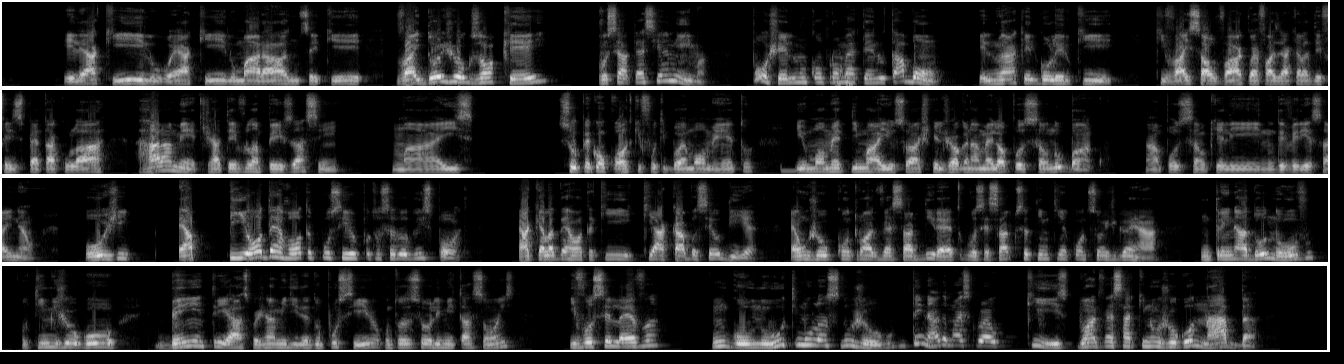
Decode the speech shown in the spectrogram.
Ele é aquilo, é aquilo, marasmo, não sei o quê. Vai dois jogos ok, você até se anima. Poxa, ele não comprometendo, tá bom. Ele não é aquele goleiro que, que vai salvar, que vai fazer aquela defesa espetacular. Raramente, já teve lampejos assim. Mas super concordo que futebol é momento. E o momento de Maílson, eu acho que ele joga na melhor posição no banco. É uma posição que ele não deveria sair, não. Hoje é a pior derrota possível para o torcedor do esporte. É aquela derrota que, que acaba seu dia. É um jogo contra um adversário direto, que você sabe que seu time tinha condições de ganhar. Um treinador novo, o time jogou bem, entre aspas, na medida do possível, com todas as suas limitações, e você leva um gol no último lance do jogo. Não tem nada mais cruel que isso, de um adversário que não jogou nada.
